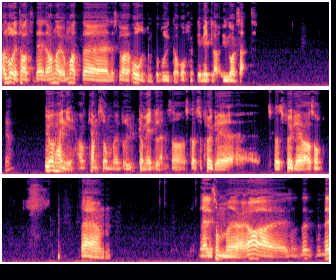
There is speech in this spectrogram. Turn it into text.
Alvorlig talt, det, det handler jo om at uh, det skal være orden på bruk av offentlige midler uansett. Ja. Uavhengig av hvem som eh, bruker midlene, så skal det selvfølgelig, eh, skal det selvfølgelig være sånn. Um, det er liksom Ja, det, det,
